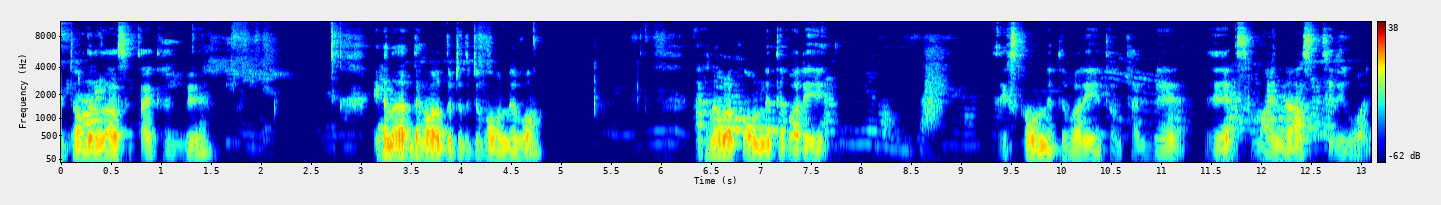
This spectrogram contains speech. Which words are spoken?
এটা আমাদের যা আছে তাই থাকবে। এখানে দেখো আমরা দুটো দুটো কমন নেব। এখানে আমরা কমন নিতে পারি এক্স কমন নিতে পারি, তাহলে থাকবে এক্স মাইনাস থ্রি ওয়াই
